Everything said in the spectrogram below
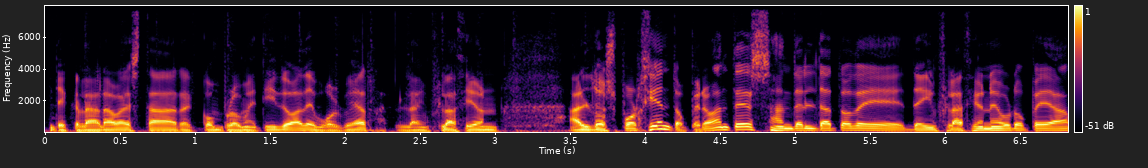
declaraba estar comprometido a devolver la inflación al 2%. Pero antes del dato de inflación europea,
